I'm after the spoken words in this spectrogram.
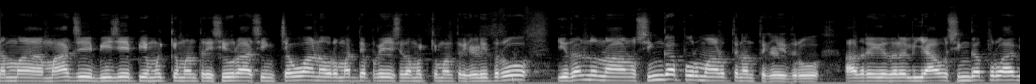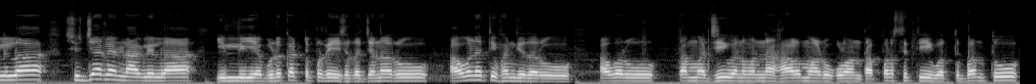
ನಮ್ಮ ಮಾಜಿ ಬಿ ಜೆ ಪಿ ಮುಖ್ಯಮಂತ್ರಿ ಶಿವರಾಜ್ ಸಿಂಗ್ ಚೌಹಾಣ್ ಅವರು ಮಧ್ಯಪ್ರದೇಶದ ಮುಖ್ಯಮಂತ್ರಿ ಹೇಳಿದರು, ಇದನ್ನು ನಾನು ಸಿಂಗಾಪುರ್ ಮಾಡುತ್ತೇನೆ ಅಂತ ಹೇಳಿದರು. ಆದರೆ ಇದರಲ್ಲಿ ಯಾವ ಸಿಂಗಾಪುರ್ ಆಗಲಿಲ್ಲ ಸ್ವಿಟ್ಜರ್ಲ್ಯಾಂಡ್ ಆಗಲಿಲ್ಲ. ಇಲ್ಲಿಯ ಬುಡಕಟ್ಟು ಪ್ರದೇಶದ ಜನರು ಅವನತಿ ಹೊಂದಿದರು. ಅವರು ತಮ್ಮ ಜೀವನವನ್ನು ಹಾಳು ಮಾಡಿಕೊಳ್ಳುವಂಥ ಪರಿಸ್ಥಿತಿ ಇವತ್ತು ಬಂತು.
